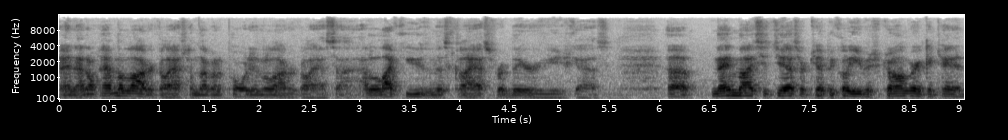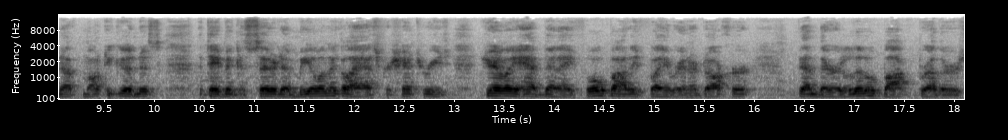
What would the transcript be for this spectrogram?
And I don't have my lager glass. I'm not going to pour it in the lager glass. I, I like using this glass for beer reviews, guys. Uh, name might suggest are typically even stronger and contain enough malty goodness that they've been considered a meal in the glass for centuries. Generally have been a full-body flavor and are darker than their little Bock brothers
